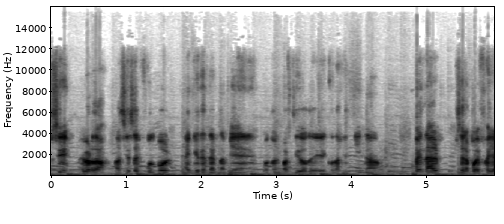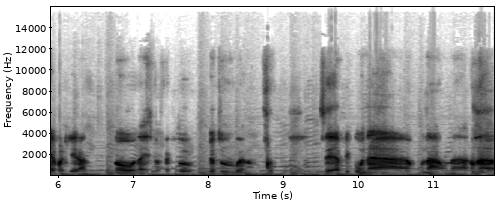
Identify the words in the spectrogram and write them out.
sí, es verdad, así es el fútbol. Hay que entender también bueno, el partido de, con Argentina. Penal se la puede fallar cualquiera, no nadie es perfecto. YouTube, bueno, se aplicó una, una, una, una,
